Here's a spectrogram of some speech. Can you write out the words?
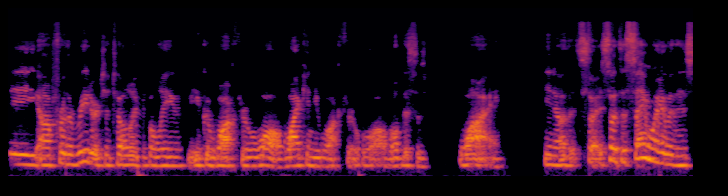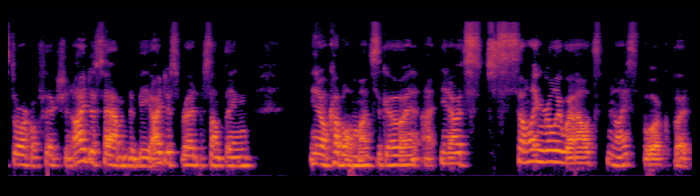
be uh, for the reader to totally believe you could walk through a wall. Why can you walk through a wall? Well, this is why. You know, so so it's the same way with historical fiction. I just happen to be. I just read something you know, a couple of months ago, and I, you know, it's selling really well. It's a nice book, but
